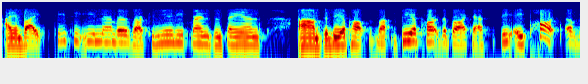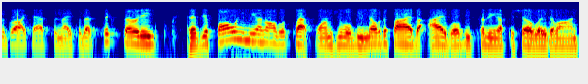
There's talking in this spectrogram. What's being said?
I invite TCE members, our community friends and fans, um, to be a part, be a part of the broadcast, be a part of the broadcast tonight. So that's 6:30. And if you're following me on all those platforms, you will be notified. But I will be setting up the show later on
